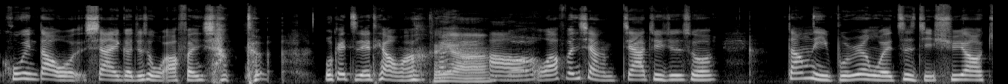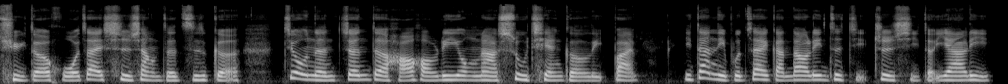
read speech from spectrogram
呼应到我下一个就是我要分享的，我可以直接跳吗？可以啊。好，我要分享家具，就是说，当你不认为自己需要取得活在世上的资格，就能真的好好利用那数千个礼拜。一旦你不再感到令自己窒息的压力，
